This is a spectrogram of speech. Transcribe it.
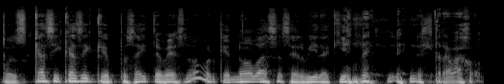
pues casi, casi que pues ahí te ves, ¿no? Porque no vas a servir aquí en el, en el trabajo.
